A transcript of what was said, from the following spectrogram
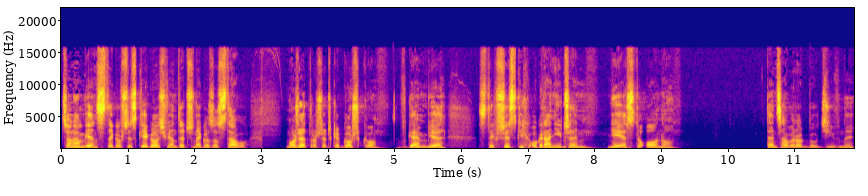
Co nam więc z tego wszystkiego świątecznego zostało? Może troszeczkę gorzko w gębie z tych wszystkich ograniczeń. Nie jest to ono. Ten cały rok był dziwny.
